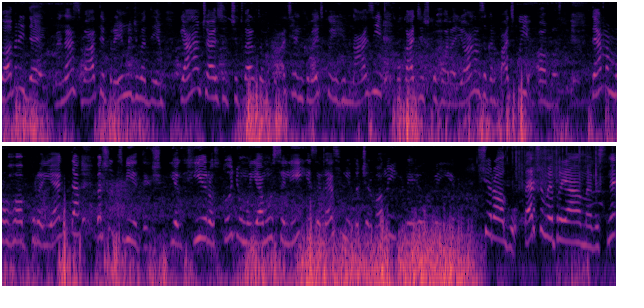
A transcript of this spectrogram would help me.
Добрий день, мене звати Приймич Вадим. Я навчаюся в 4 класі Ганковицької гімназії Мукачівського району Закарпатської області. Тема мого проєкту першоцвіти, які ростуть у моєму селі і занесені до Червоної книги України. Щороку першими проявами весни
